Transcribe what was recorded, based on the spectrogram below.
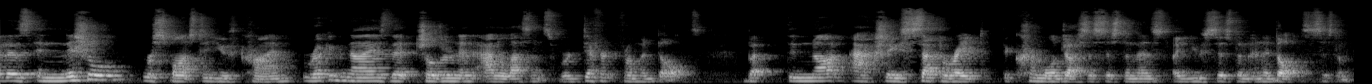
Canada's initial response to youth crime recognized that children and adolescents were different from adults, but did not actually separate the criminal justice system as a youth system and adult system.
